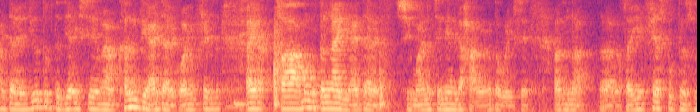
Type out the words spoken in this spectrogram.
ꯍꯥꯏꯇꯥꯔꯦ ꯌꯨꯇ꯭ꯌꯨꯕꯇꯗꯤ ꯑꯩꯁꯦ ꯃꯌꯥꯝ ꯈꯪꯗ꯭ꯔꯤ ꯍꯥꯏꯇꯥꯔꯦꯀꯣ ꯑꯩ ꯐ꯭ꯔꯦꯟ ꯑꯩ ꯊꯥ ꯑꯃꯃꯨꯛꯇ ꯉꯥꯏꯔꯤ ꯍꯥꯏꯇꯥꯔꯦ ꯁꯨꯃꯥꯏꯅ ꯆꯦꯅꯦꯜꯒ ꯍꯥꯡꯉꯒ ꯇꯧꯔꯛꯏꯁꯦ ꯑꯗꯨꯅ ꯉꯁꯥꯏꯒꯤ ꯐꯦꯁꯕꯨꯛꯇꯁꯨ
